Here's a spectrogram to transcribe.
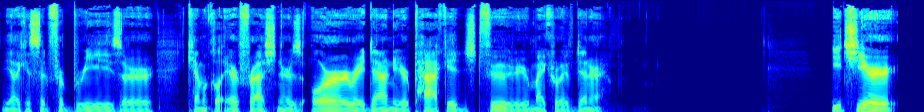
you know, like I said, Febreze or chemical air fresheners, or right down to your packaged food or your microwave dinner. Each year,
